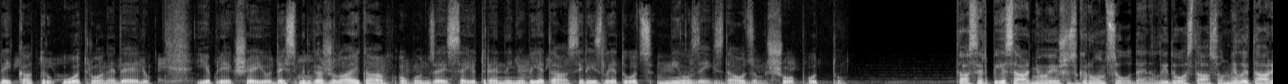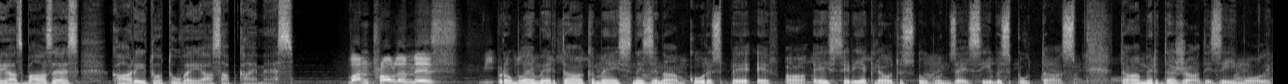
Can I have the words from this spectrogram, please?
arī katru otro nedēļu. Iepriekšējo desmitgažu laikā ugunsdzēsēju treniņu vietās ir izlietots milzīgs daudzums šo putu. Tās ir piesārņojušas gruntsūdeni lidostās un militārajās bāzēs, kā arī to tuvējās apkaimēs. Problēma ir tā, ka mēs nezinām, kuras PFAS ir iekļautas ugunsdzēsības putās. Tām ir dažādi zīmoli,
